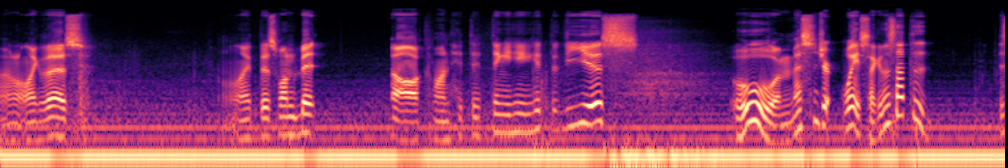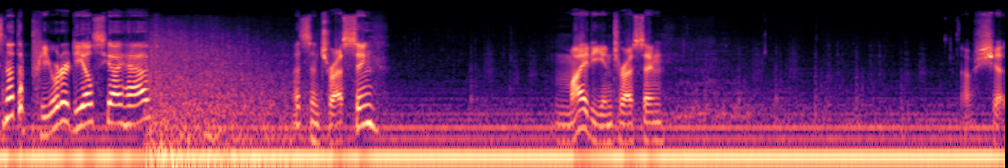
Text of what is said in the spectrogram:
I don't like this. Don't like this one bit. Oh, come on, hit that thingy, hit the yes. Ooh, a messenger. Wait a second, is that the, isn't that the pre-order DLC I have? That's interesting. Mighty interesting. Oh shit.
